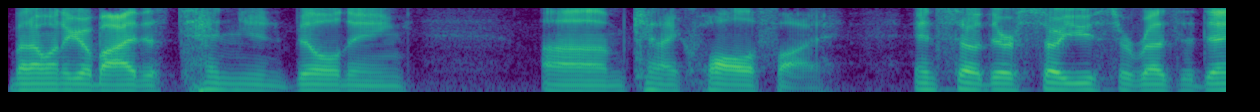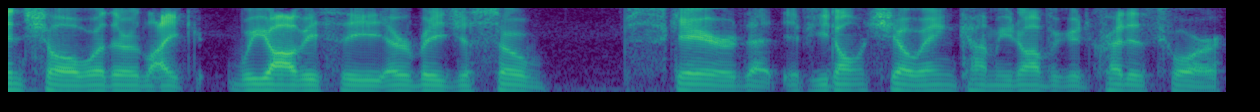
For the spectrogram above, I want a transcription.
but I want to go buy this 10 unit building. Um, can I qualify?" And so they're so used to residential where they're like we obviously everybody just so scared that if you don't show income, you don't have a good credit score,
